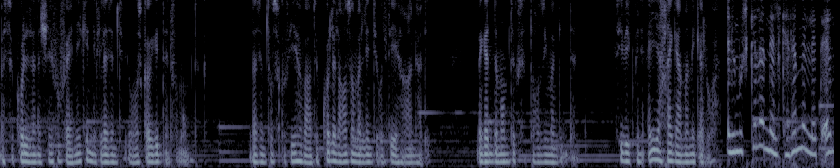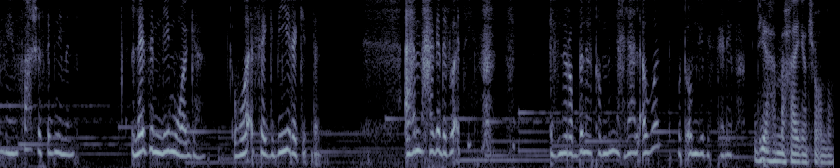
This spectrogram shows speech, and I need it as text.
بس كل اللي أنا شايفه في عينيك إنك لازم تبقي واثقة جدا في مامتك. لازم تثقي فيها بعد كل العظمة اللي انت قلتيها عنها دي. بجد مامتك ست عظيمة جدا. سيبك من أي حاجة عمامك قالوها. المشكلة إن الكلام اللي اتقال ما ينفعش أسيبني منه. لازم ليه مواجهة؟ ووقفة كبيرة جدا. أهم حاجة دلوقتي إن ربنا يطمني عليها الأول وتقوم لي بالسلامة. دي أهم حاجة إن شاء الله.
